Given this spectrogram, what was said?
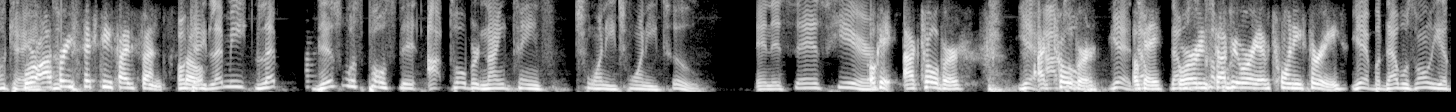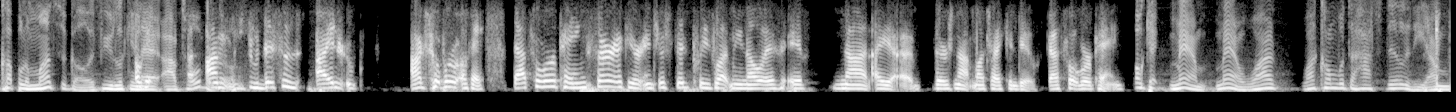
Okay. We're offering 65 cents. So. Okay, let me let this was posted October 19th, 2022. And it says here Okay, October. yeah, October. Yeah, that, Okay, that was we're in couple February of 23. yeah, but that was only a couple of months ago if you're looking Okay, at October. Um, this is I October. Okay, that's what we're paying, sir. If you're interested, please let me know. If if not, I uh, there's not much I can do. That's what we're paying. Okay, ma'am, ma'am, why why come with the hostility? I'm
